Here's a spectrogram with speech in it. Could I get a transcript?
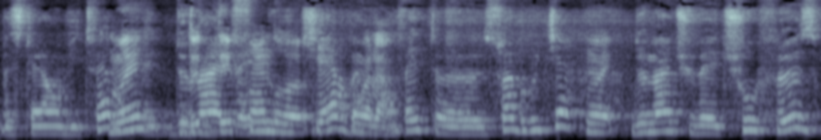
ben, ce qu'elle a envie de faire. en fait. de Demain, elle va défendre, être grutière, ben, voilà. en fait, euh, sois grutière. Ouais. Demain, tu vas être chauffeuse.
